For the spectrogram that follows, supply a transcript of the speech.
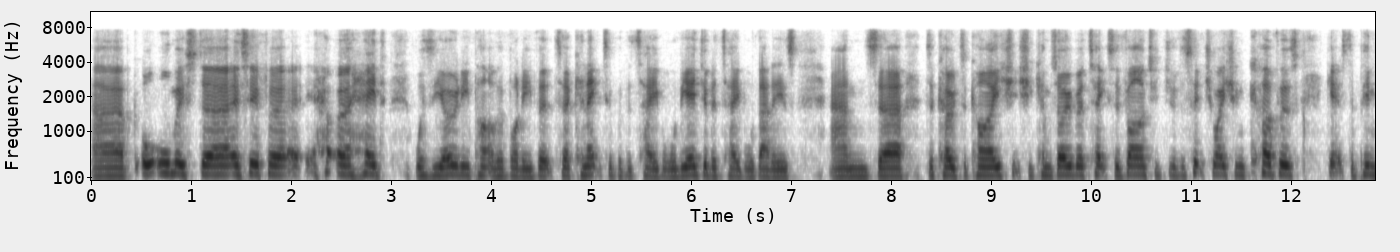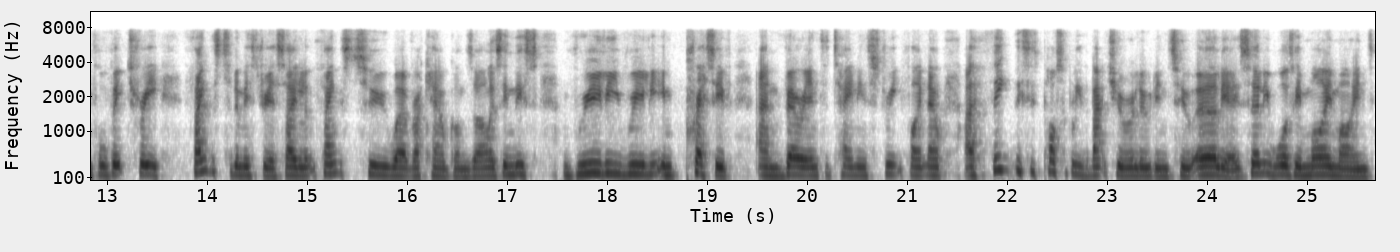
uh, almost uh, as if her, her, head was the only part of her body that uh, connected with the table, the edge of the table, that is. And Dakota Kai, she, she comes over, takes advantage of the situation, covers, gets the pinfall victory, thanks to the mystery assailant, thanks to uh, Raquel Gonzalez in this really, really impressive and very entertaining street fight. Now, I think this is possibly the match you were alluding to earlier. It certainly was, in my mind,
